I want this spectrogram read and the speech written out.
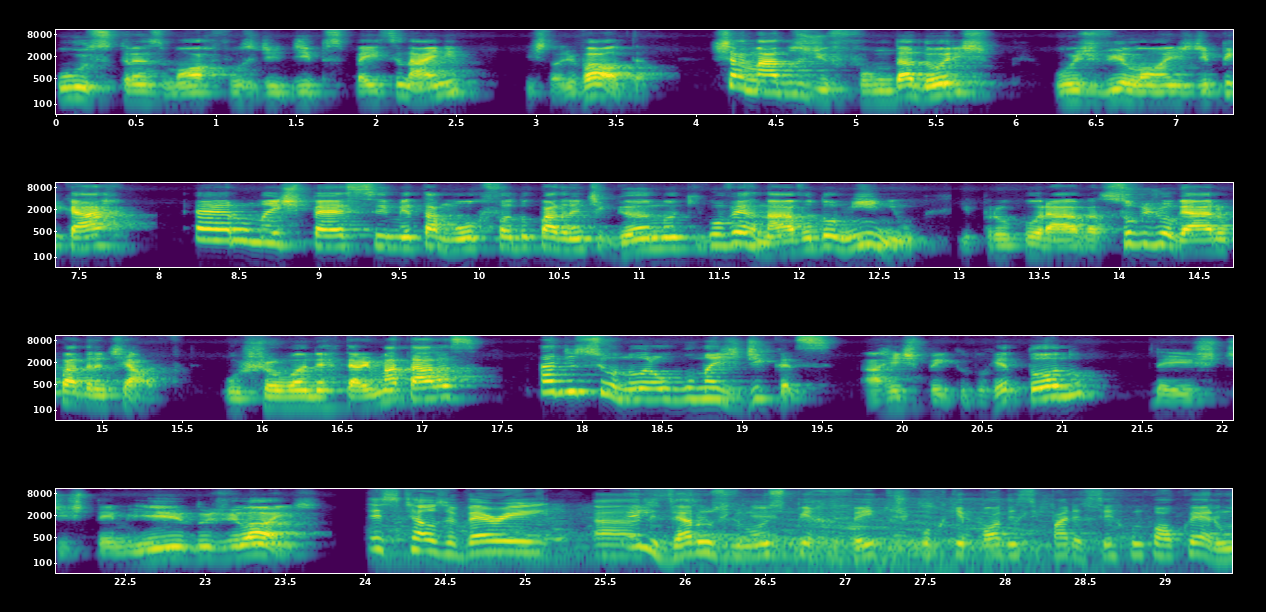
Os transmorfos de Deep Space Nine estão de volta. Chamados de fundadores, os vilões de Picard eram uma espécie metamorfa do quadrante gama que governava o domínio e procurava subjugar o quadrante alfa. O showrunner Terry Matalas adicionou algumas dicas a respeito do retorno destes temidos vilões. Uh, Eles eram os vilões perfeitos porque podem se parecer com qualquer um.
